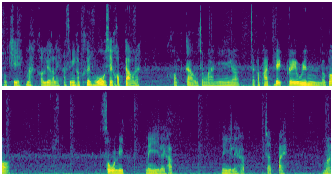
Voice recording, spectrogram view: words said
โอเค มาเขาเลือกอะไรอาจจะเป็นขับเคลื่อนโอ้ใช้คอปเก่านะคอปเก่าจังหวะนี้ก็จักรพรรดิเด็กเรวิน แล้วก็ โซนิกนี่เลยครับ นี่เลยครับ จัดไปมา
